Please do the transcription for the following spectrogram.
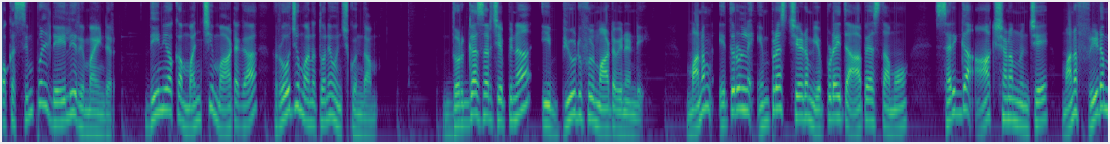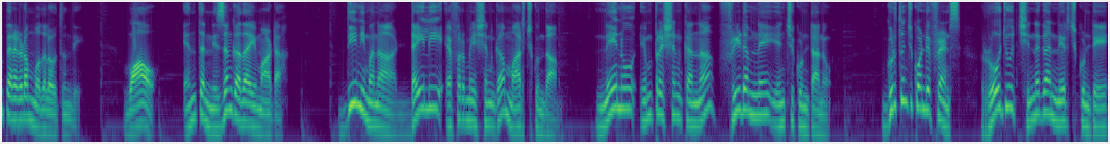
ఒక సింపుల్ డైలీ రిమైండర్. దీని యొక్క మంచి మాటగా రోజు మనతోనే ఉంచుకుందాం. దుర్గా సార్ చెప్పిన ఈ బ్యూటిఫుల్ మాట వినండి. మనం ఇతరుల్ని ఇంప్రెస్ చేయడం ఎప్పుడైతే ఆపేస్తామో సరిగ్గా ఆ క్షణం నుంచే మన ఫ్రీడమ్ పెరగడం మొదలవుతుంది. వావ్ ఎంత నిజం కదా ఈ మాట. దీని మన డైలీ ఎఫర్మేషన్గా మార్చుకుందాం. నేను ఇంప్రెషన్ కన్నా ఫ్రీడమ్నే ఎంచుకుంటాను. గుర్తుంచుకోండి ఫ్రెండ్స్ రోజూ చిన్నగా నేర్చుకుంటే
